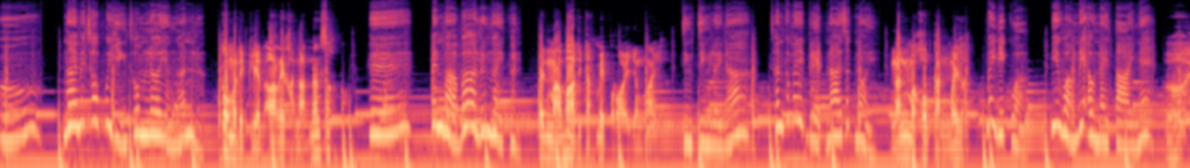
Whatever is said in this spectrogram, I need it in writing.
โอ้นายไม่ชอบผู้หญิงชมเลยอย่างนั้นเหรอ ก็ไม่ได้เกลียดอะไรขนาดนั้นสักหน่อยเฮ้เป็นหมาบ้าหรือไงกัน เป็นหมาบ้าที่กัดไม่ปล่อยยังไงล่ะจริงๆเลยนะ ฉันก็ไม่ได้เกลียดนายสักหน่อย งั้นมาคบกันไหมล่ะ ไม่ดีกว่า พี่หวังได้เอานายตายแน่เอ้ย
